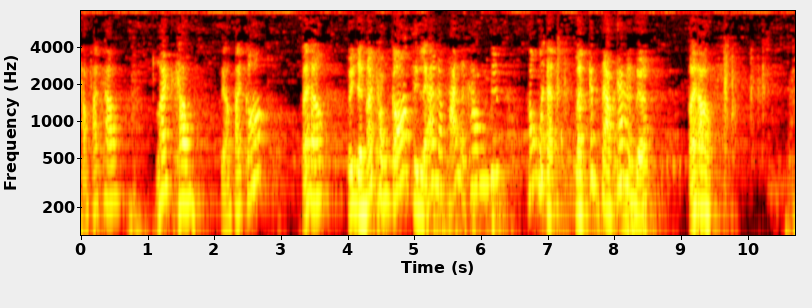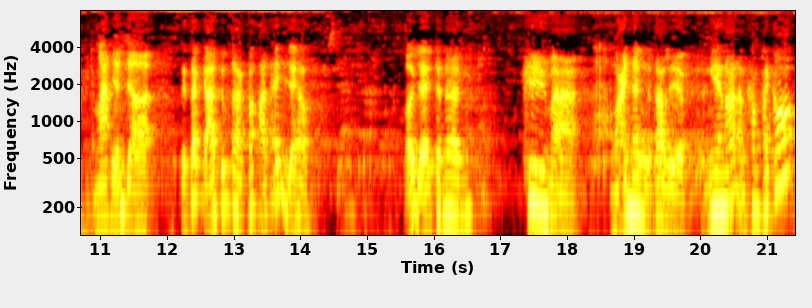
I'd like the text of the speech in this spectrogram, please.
không phải không. Nói không thì không phải có. Phải không? Bây giờ nói không có thì lẽ ra phải là không chứ. Không là là cách nào khác hơn được. Phải không? Mà hiện giờ thì tất cả chúng ta có phải thấy như vậy không? Bởi vậy cho nên, khi mà ngoại nhân người ta liền nghe nói là không phải có.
